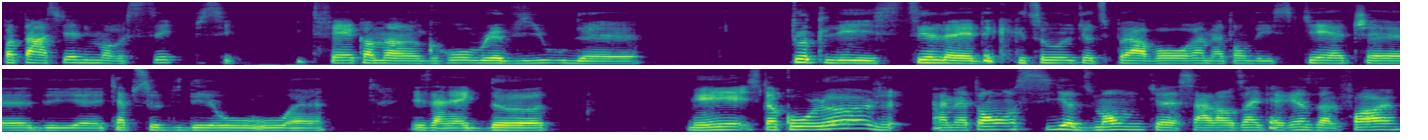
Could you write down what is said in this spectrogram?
potentiel humoristique. Puis c'est il te fait comme un gros review de tous les styles euh, d'écriture que tu peux avoir, mettons des sketchs, euh, des euh, capsules vidéo, des anecdotes. Mais ce cours-là, admettons, s'il y a du monde que ça leur intéresse de le faire,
